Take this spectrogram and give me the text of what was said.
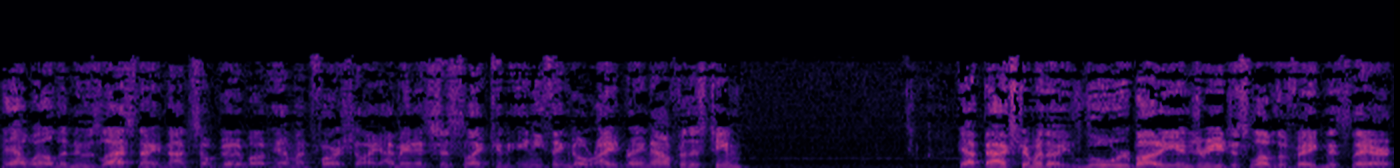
Yeah, well, the news last night not so good about him, unfortunately. I mean, it's just like, can anything go right right now for this team? Yeah, Backstrom with a lower body injury. You just love the vagueness there.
